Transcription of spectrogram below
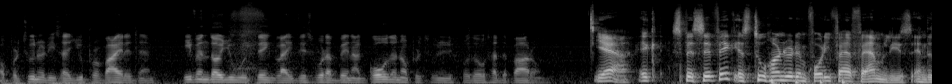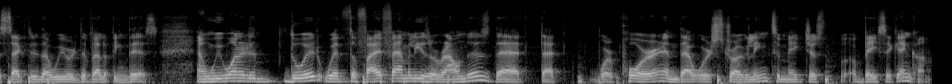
opportunities that you provided them, even though you would think like this would have been a golden opportunity for those at the bottom. Yeah, it, specific is 245 families in the sector that we were developing this, and we wanted to do it with the five families around us that that were poor and that were struggling to make just a basic income.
